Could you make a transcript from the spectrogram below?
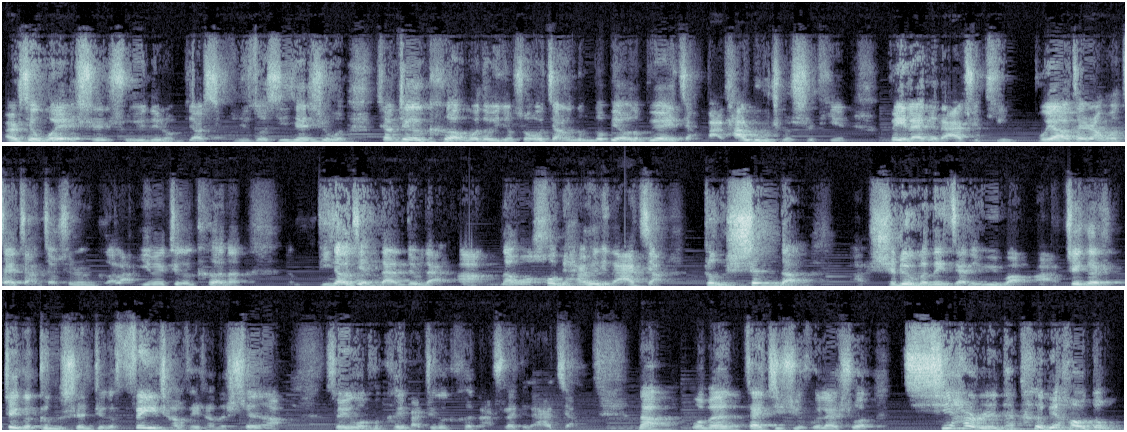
而且我也是属于那种比较喜欢去做新鲜事物。像这个课，我都已经说，我讲了那么多遍，我都不愿意讲，把它录成视频，未来给大家去听，不要再让我再讲角色人格了，因为这个课呢比较简单，对不对啊？那我后面还会给大家讲更深的。啊，十六个内在的欲望啊，这个这个更深，这个非常非常的深啊，所以我们可以把这个课拿出来给大家讲。那我们再继续回来说，七号的人他特别好动，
